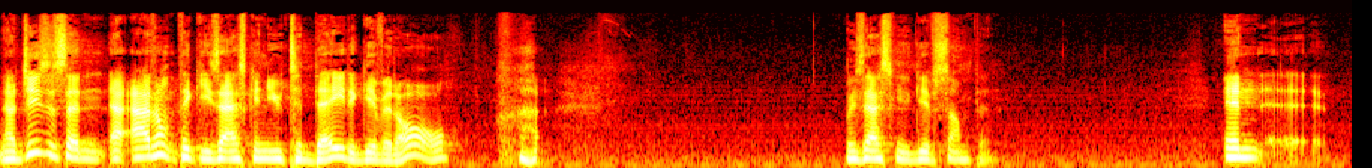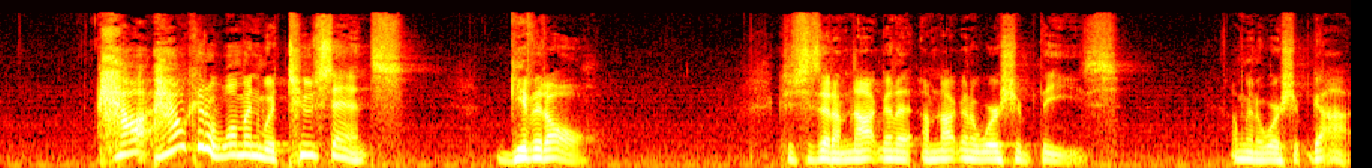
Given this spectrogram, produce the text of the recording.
Now, Jesus said, I don't think he's asking you today to give it all, but he's asking you to give something. And uh, how, how could a woman with two cents give it all? Because she said, I'm not going to I'm not going to worship these. I'm going to worship God.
